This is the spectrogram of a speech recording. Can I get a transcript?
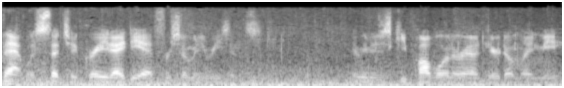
That was such a great idea for so many reasons. I'm gonna just keep hobbling around here, don't mind me.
